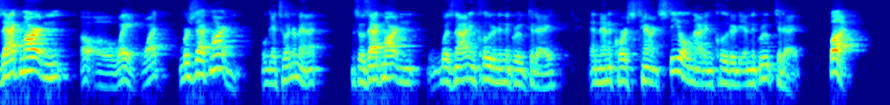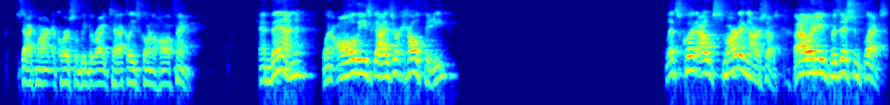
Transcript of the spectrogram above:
Zach Martin. Oh, wait, what? Where's Zach Martin? We'll get to in a minute. So Zach Martin was not included in the group today. And then, of course, Terence Steele not included in the group today. But Zach Martin, of course, will be the right tackle. He's going to Hall of Fame. And then, when all these guys are healthy, let's quit outsmarting ourselves. Oh, we need position flex.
